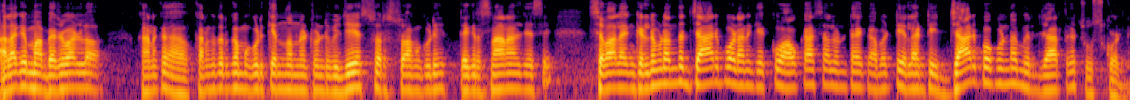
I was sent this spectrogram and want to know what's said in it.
అలాగే మా బెజవాడలో కనక కనకదుర్గమ్మ గుడి కింద ఉన్నటువంటి విజయేశ్వర స్వామి గుడి దగ్గర స్నానాలు చేసి శివాలయంకి వెళ్ళినప్పుడు అంతా జారిపోవడానికి ఎక్కువ అవకాశాలు ఉంటాయి కాబట్టి ఇలాంటి జారిపోకుండా మీరు జాగ్రత్తగా చూసుకోండి.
